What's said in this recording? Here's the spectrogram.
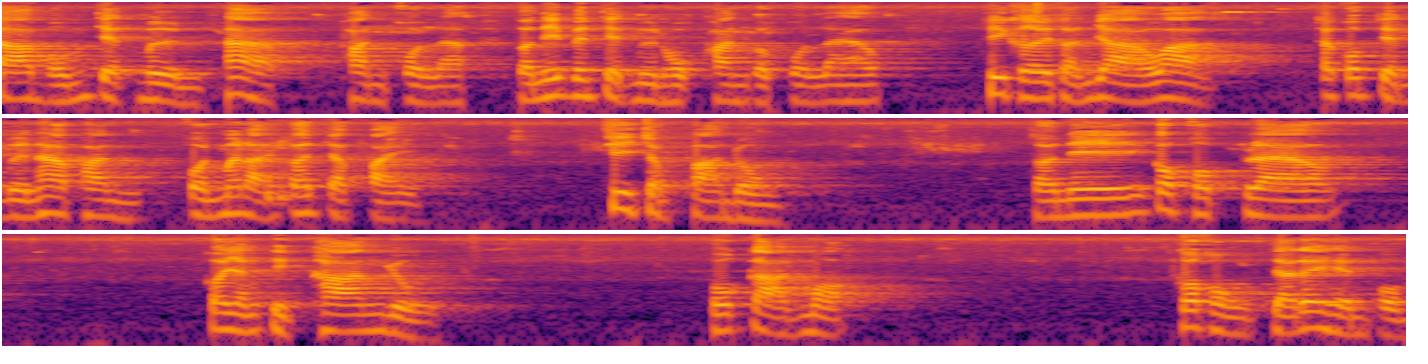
ตามผมเจ็ดหมื่นห้าพันคนแล้ว ตอนนี้เป็นเจ็ดหมื่นหกพันกว่าคนแล้ว ที่เคยสัญญาว่าถ้าครบเจ็ดหมื่นห้าพันคนเมื่อไหร่ก็จะไปที่จำปาดง ตอนนี้ก็ครบแล้ว ก็ยังติดค้างอยู่ โอกาสเหมาะ ก็คงจะได้เห็นผม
